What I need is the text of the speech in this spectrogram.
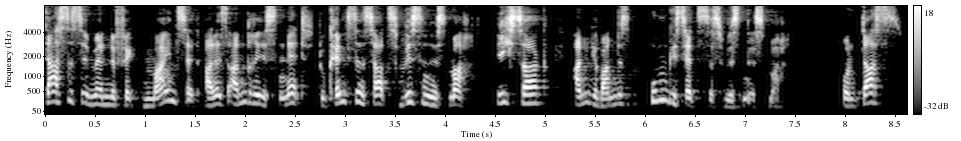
das ist im Endeffekt Mindset. Alles andere ist nett. Du kennst den Satz, Wissen ist Macht. Ich sag, angewandtes, umgesetztes Wissen ist Macht. Und das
